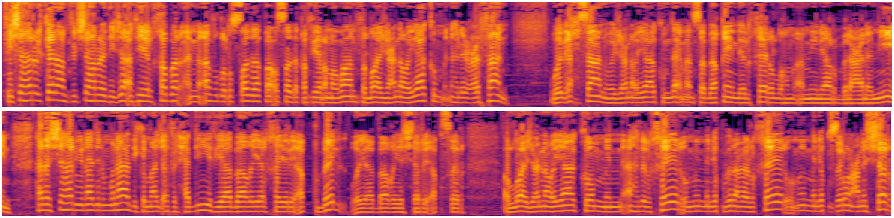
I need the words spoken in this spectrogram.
في شهر الكرم في الشهر الذي جاء فيه الخبر أن أفضل الصدقة الصدقة في رمضان فالله يجعلنا وإياكم من أهل العرفان والإحسان ويجعلنا وإياكم دائما سباقين للخير. اللهم آمين يا رب العالمين. هذا الشهر ينادي المنادي كما جاء في الحديث يا باغي الخير أقبل ويا باغي الشر أقصر. الله يجعلنا وإياكم من أهل الخير وممن يقبلون على الخير وممن يقصرون عن الشر.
